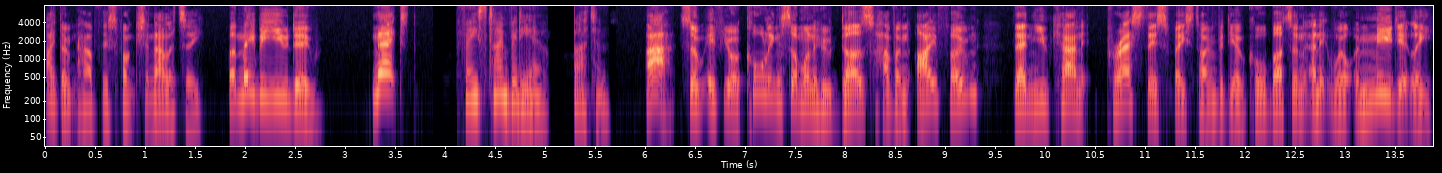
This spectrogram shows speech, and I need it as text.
I don't have this functionality, but maybe you do. Next, FaceTime video, button. Ah, so if you're calling someone who does have an iPhone, then you can press this FaceTime video call button and it will immediately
